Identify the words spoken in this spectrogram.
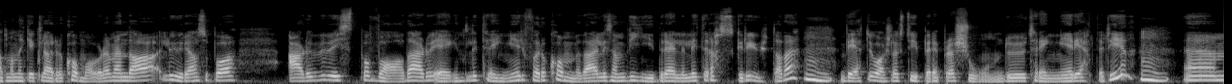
at man ikke klarer å komme over det. Men da lurer jeg også på er du bevisst på hva det er du egentlig trenger for å komme deg liksom videre eller litt raskere ut av det? Vet du hva slags type reparasjon du trenger i ettertid? Um,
